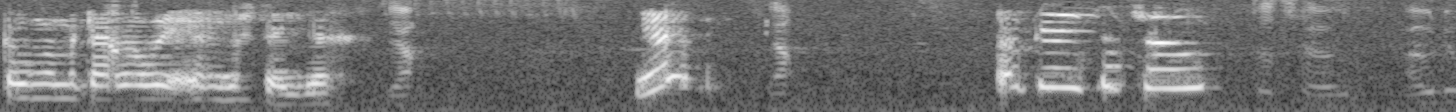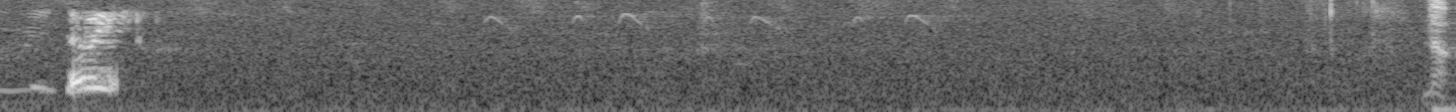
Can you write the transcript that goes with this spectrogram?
komen we elkaar wel weer ergens tegen. Ja. Ja? Ja. Oké, tot zo. Tot zo. Oh, doei. Doei. Nou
